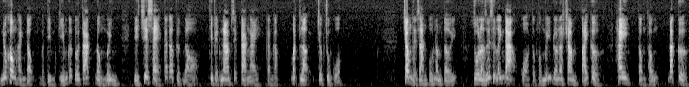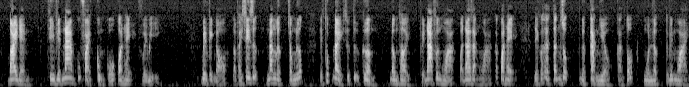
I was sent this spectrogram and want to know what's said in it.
nếu không hành động và tìm kiếm các đối tác đồng minh để chia sẻ các áp lực đó thì Việt Nam sẽ càng ngày càng gặp bất lợi trước Trung Quốc. Trong thời gian 4 năm tới, dù là dưới sự lãnh đạo của Tổng thống Mỹ Donald Trump tái cử hay Tổng thống đắc cử Biden, thì Việt Nam cũng phải củng cố quan hệ với Mỹ. Bên cạnh đó là phải xây dựng năng lực trong nước để thúc đẩy sự tự cường, đồng thời phải đa phương hóa và đa dạng hóa các quan hệ để có thể tận dụng được càng nhiều càng tốt nguồn lực từ bên ngoài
